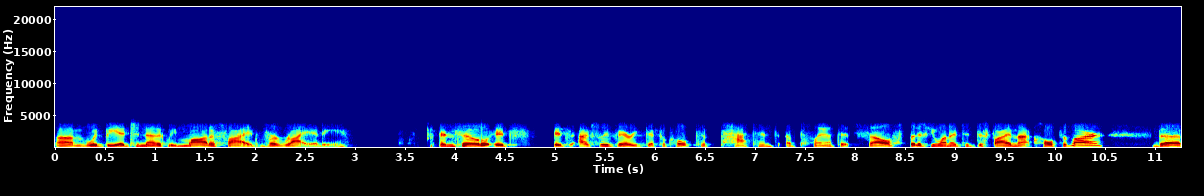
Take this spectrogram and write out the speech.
um, would be a genetically modified variety. And so it's it's actually very difficult to patent a plant itself, but if you wanted to define that cultivar, the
